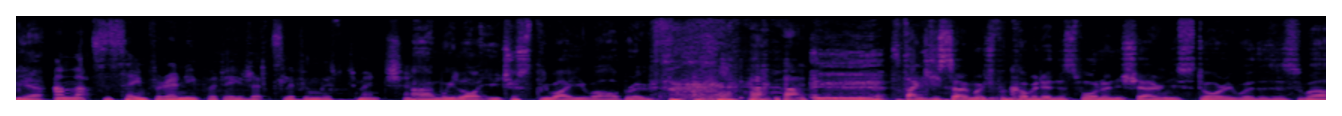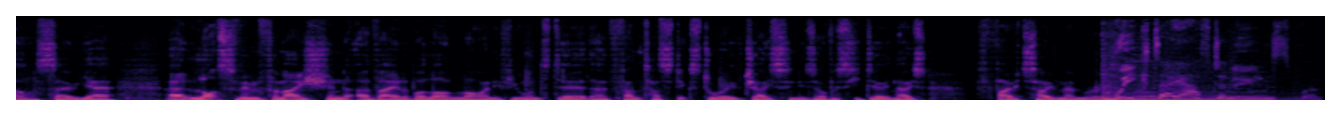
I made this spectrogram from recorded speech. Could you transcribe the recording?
Yeah. And that's the same for anybody that's living with dementia. And we like you just the way you are, Ruth. Thank you so much for coming in this morning and sharing your story with us as well. So, yeah, uh, lots of information available online if you want to do it. A fantastic story of Jason is obviously doing those photo memories. Weekday afternoons from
